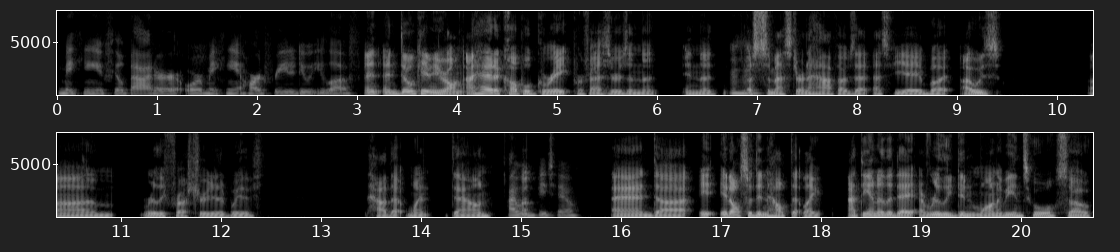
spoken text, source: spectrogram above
making you feel bad or, or making it hard for you to do what you love. And and don't get me wrong, I had a couple great professors in the in the Mhm. a semester and a half I was at SVA, but I was um really frustrated with how that went down. I would be too. And uh it, it also didn't help that like at the end of the day I really didn't want to be in school, so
